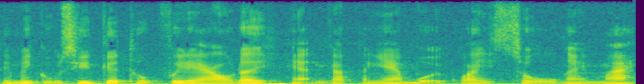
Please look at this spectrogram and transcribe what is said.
Thì mình cũng xin kết thúc video ở đây. Hẹn gặp anh em buổi quay số ngày mai.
